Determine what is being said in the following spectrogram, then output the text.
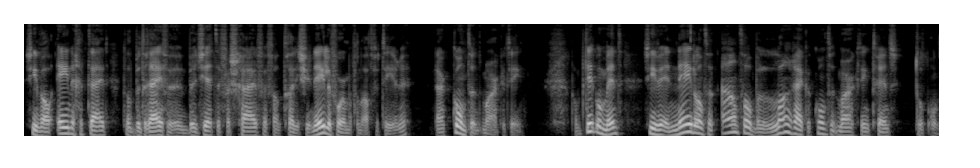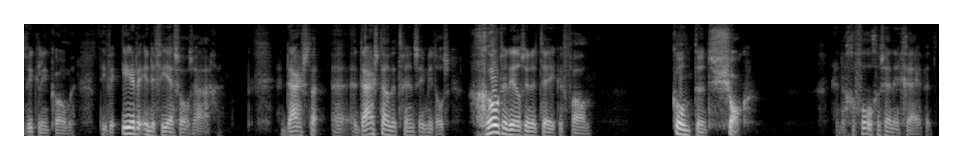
zien we al enige tijd dat bedrijven hun budgetten verschuiven van traditionele vormen van adverteren naar content marketing. Op dit moment zien we in Nederland een aantal belangrijke content marketing trends tot ontwikkeling komen die we eerder in de VS al zagen. Daar, uh, daar staan de trends inmiddels grotendeels in het teken van content shock. En de gevolgen zijn ingrijpend.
